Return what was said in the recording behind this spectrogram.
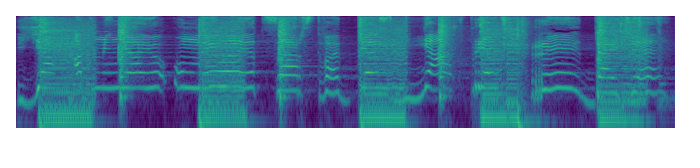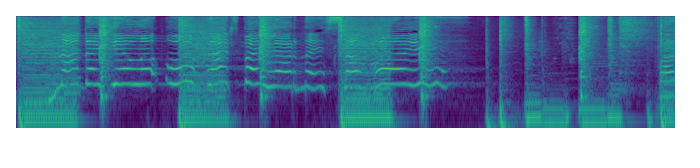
Я отменяю унылое царство без меня впредь рыдайте. Надоело ухать с полярной совой. По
